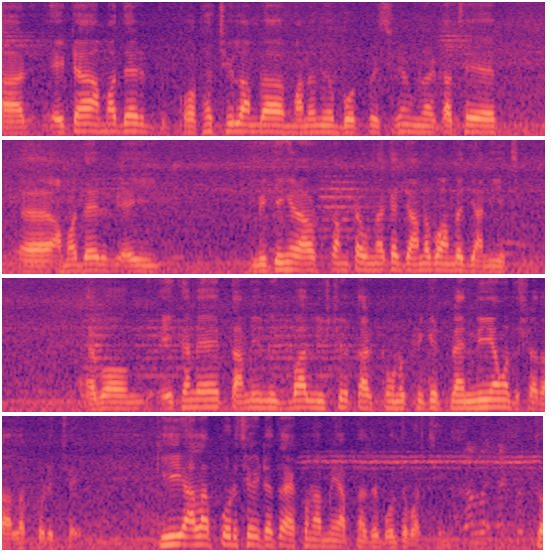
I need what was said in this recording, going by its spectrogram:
আর এটা আমাদের কথা ছিল, আমরা মাননীয় বোর্ড প্রেসিডেন্ট ওনার কাছে আমাদের এই মিটিংয়ের আউটকামটা ওনাকে জানাব, আমরা জানিয়েছি। এবং এখানে তামিম ইকবাল নিশ্চয়ই তার কোনো ক্রিকেট প্ল্যান নিয়ে আমাদের সাথে আলাপ করেছে। কি আলাপ করেছে এটা তো এখন আমি আপনাদের বলতে পারছি না। তো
